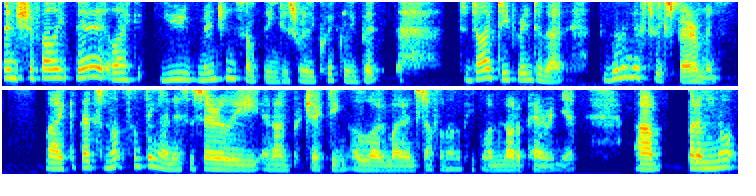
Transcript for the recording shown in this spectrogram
And Shefali, there, like you mentioned something just really quickly, but to dive deeper into that, the willingness to experiment, like that's not something I necessarily, and I'm projecting a lot of my own stuff on other people. I'm not a parent yet, um, but I'm not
